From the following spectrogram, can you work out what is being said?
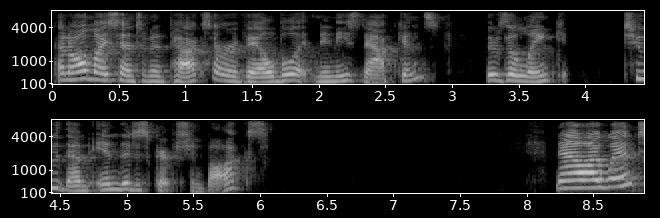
And all my sentiment packs are available at Ninny's Napkins. There's a link to them in the description box. Now I went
